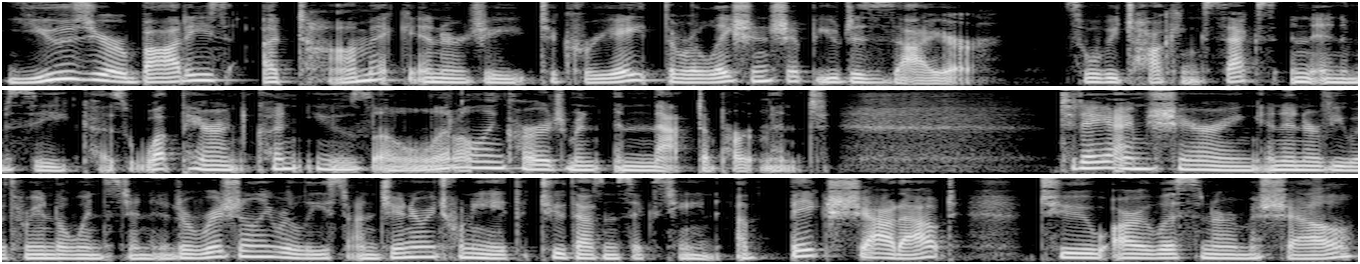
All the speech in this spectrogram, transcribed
use your body's atomic energy to create the relationship you desire. So we'll be talking sex and intimacy because what parent couldn't use a little encouragement in that department? Today I'm sharing an interview with Randall Winston. It originally released on January 28th, 2016. A big shout out to our listener, Michelle.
